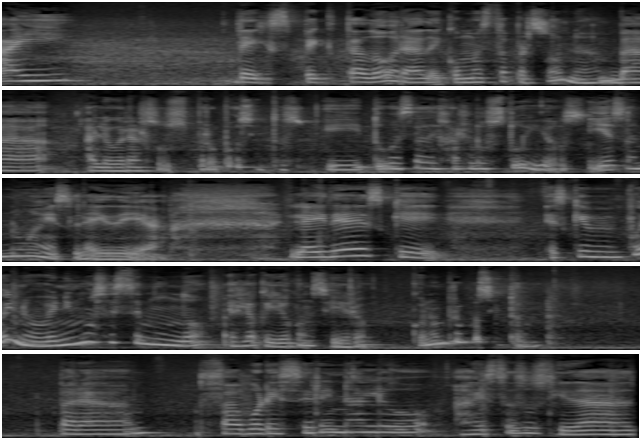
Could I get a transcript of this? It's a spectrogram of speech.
ahí de espectadora de cómo esta persona va a lograr sus propósitos. Y tú vas a dejar los tuyos. Y esa no es la idea. La idea es que es que bueno, venimos a este mundo, es lo que yo considero, con un propósito. Para favorecer en algo a esta sociedad,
